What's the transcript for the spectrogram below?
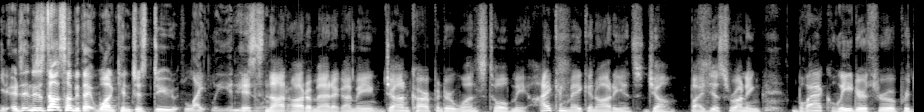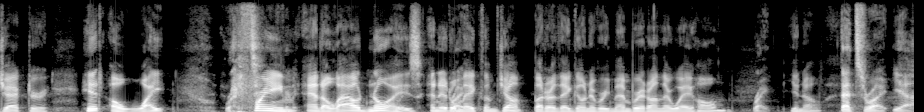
it's, it's not something that one can just do lightly and easily. It's not automatic. I mean, John Carpenter once told me I can make an audience jump by just running black leader through a projector, hit a white frame and a loud noise, and it'll Right. make them jump. But are they going to remember it on their way home? right. You know? That's right. Yeah.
